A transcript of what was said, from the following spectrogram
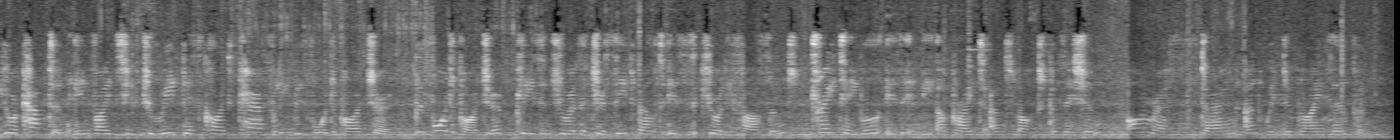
Your captain invites you to read this card carefully before departure. Before departure, please ensure that your seatbelt is securely fastened, tray table is in the upright and locked position, armrests down and window blinds open.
